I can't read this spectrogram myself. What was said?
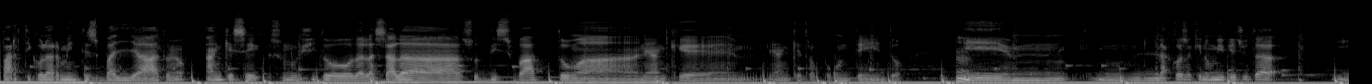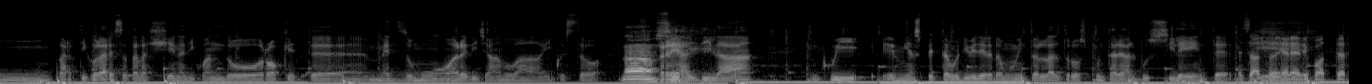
particolarmente sbagliato, no? anche se sono uscito dalla sala soddisfatto, ma neanche, neanche troppo contento. Mm. E mh, la cosa che non mi è piaciuta in particolare è stata la scena di quando Rocket eh, mezzo muore, diciamo, va in questo Ah, sì. pre-aldilà in cui eh, mi aspettavo di vedere da un momento all'altro spuntare Albus Silente. Esatto, e- era Harry Potter.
